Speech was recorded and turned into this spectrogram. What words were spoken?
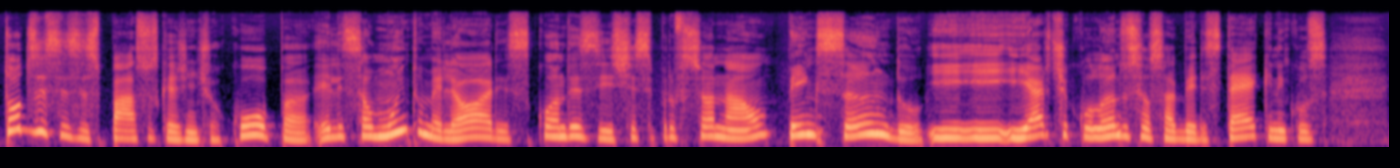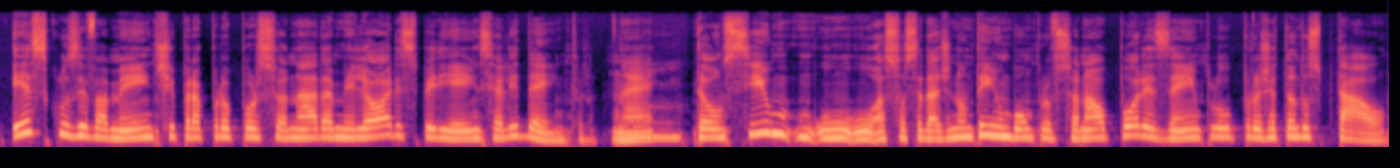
Todos esses espaços que a gente ocupa, eles são muito melhores quando existe esse profissional pensando e, e, e articulando seus saberes técnicos exclusivamente para proporcionar a melhor experiência ali dentro, né? Uhum. Então, se um, um, a sociedade não tem um bom profissional, por exemplo, projetando hospital,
